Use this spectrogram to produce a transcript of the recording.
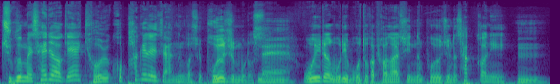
죽음의 세력에 결코 파괴되지 않는 것을 보여줌으로써 네. 오히려 우리 모두가 변할 수 있는 보여주는 사건이 음.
